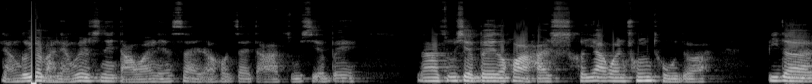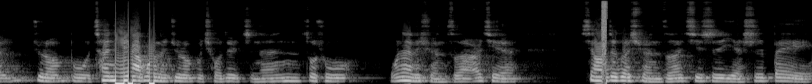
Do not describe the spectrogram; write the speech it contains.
两个月吧，两个月之内打完联赛，然后再打足协杯。那足协杯的话，还是和亚冠冲突，对吧？逼的俱乐部参加亚冠的俱乐部球队只能做出无奈的选择，而且。像这个选择，其实也是被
